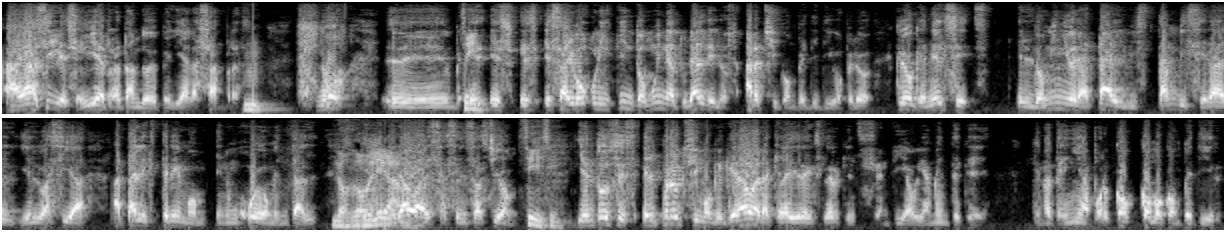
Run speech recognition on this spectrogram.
Agassi le seguía tratando de pelear a Sampras. Mm. ¿no? Eh, es, algo, un instinto muy natural de los archicompetitivos, pero creo que en él se, el dominio era tal, tan visceral y él lo hacía a tal extremo en un juego mental, los generaba esa sensación. Sí, sí. Y entonces el próximo que quedaba era Clyde Drexler, que él sentía obviamente que, que no tenía por cómo competir.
